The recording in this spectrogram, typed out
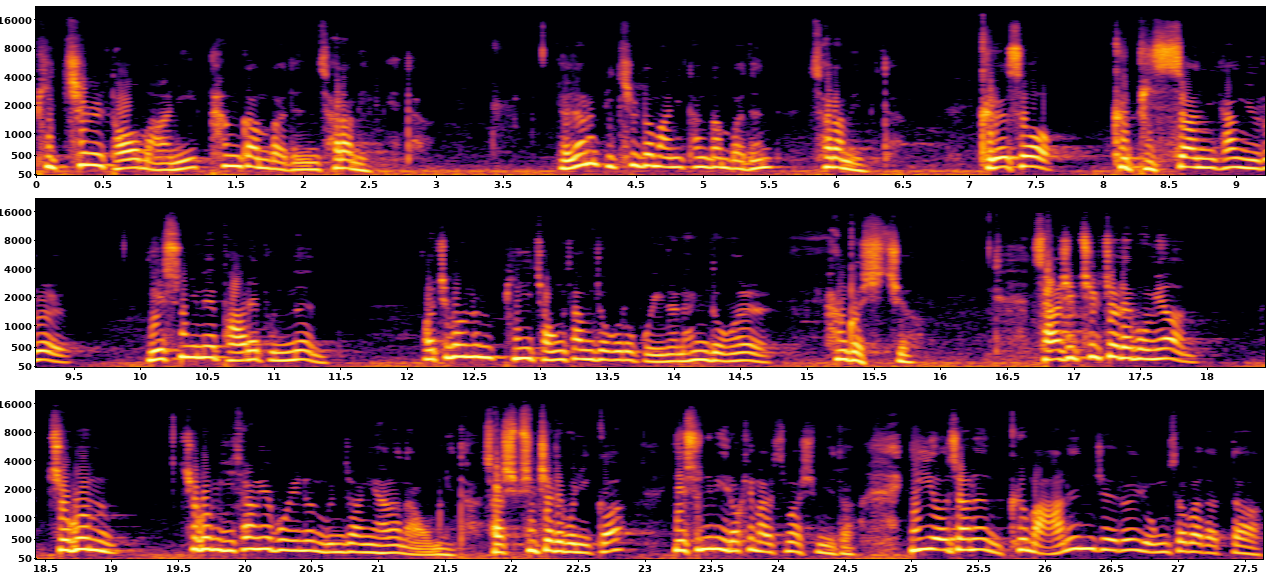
빛을 더 많이 탕감받은 사람입니다. 여자는 빛을 더 많이 탕감받은 사람입니다. 그래서 그 비싼 향유를 예수님의 발에 붓는 어찌 보면 비정상적으로 보이는 행동을 한 것이죠. 47절에 보면 조금, 조금 이상해 보이는 문장이 하나 나옵니다. 47절에 보니까 예수님이 이렇게 말씀하십니다. 이 여자는 그 많은 죄를 용서받았다.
